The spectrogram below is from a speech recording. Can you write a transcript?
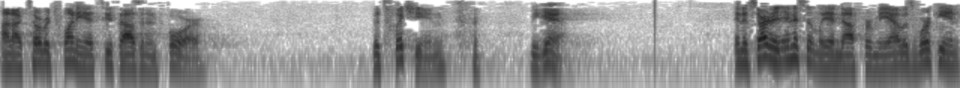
on October 20th, 2004, the twitching began. And it started innocently enough for me. I was working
